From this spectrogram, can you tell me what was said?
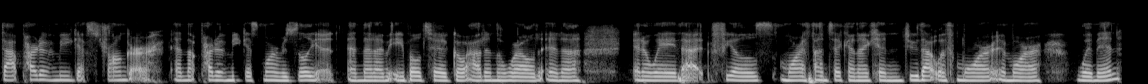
that part of me gets stronger and that part of me gets more resilient. And then i'm able to go out in the world in a in a way that feels more authentic and i can do that with more and more women.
